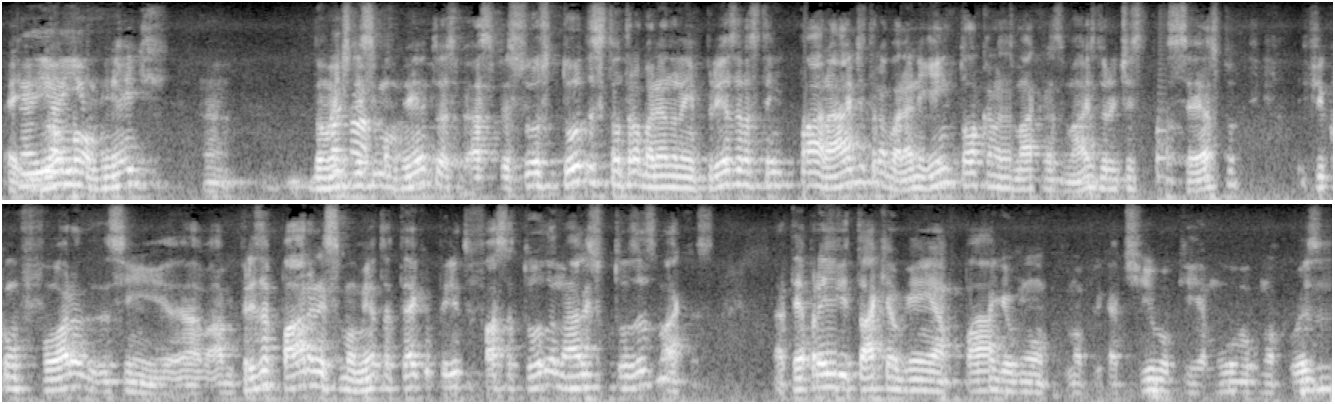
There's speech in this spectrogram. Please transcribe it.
É, né? normalmente, aí... Normalmente nesse momento, as, as, pessoas todas que estão trabalhando na empresa, elas têm que parar de trabalhar, ninguém toca nas máquinas mais durante esse processo, e ficam fora, assim, a, a empresa para nesse momento até que o perito faça toda a análise de todas as máquinas até para evitar que alguém apague algum um aplicativo ou que remova alguma coisa.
